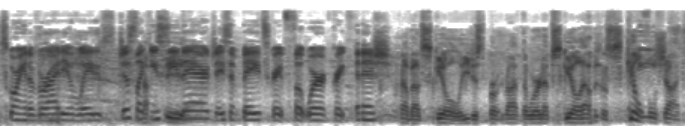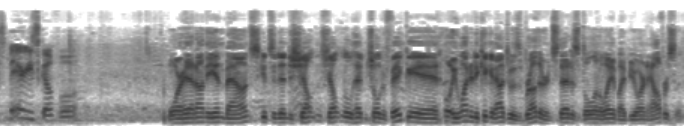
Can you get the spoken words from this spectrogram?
scoring in a variety of ways, just like you see yeah. there. Jason Bates, great footwork, great finish. How about skill? You just brought the word up skill. That was a skillful He's shot. Very skillful. Moorhead on the inbounds, gets it into Shelton. Shelton will head and shoulder fake, and oh, he wanted to kick it out to his brother instead of stolen away by Bjorn Halverson.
